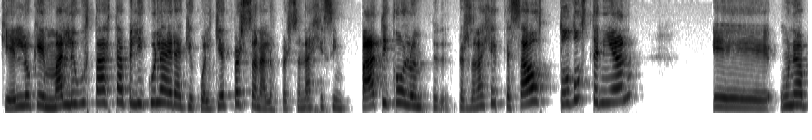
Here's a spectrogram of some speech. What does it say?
que él lo que más le gustaba a esta película era que cualquier persona, los personajes simpáticos, los pe- personajes pesados, todos tenían eh, una,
